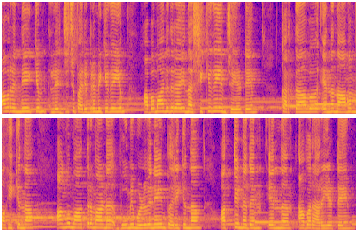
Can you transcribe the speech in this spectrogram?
അവർ എന്നേക്കും ലജ്ജിച്ചു പരിഭ്രമിക്കുകയും അപമാനിതരായി നശിക്കുകയും ചെയ്യട്ടെ. കർത്താവ് എന്ന നാമം വഹിക്കുന്ന അങ്ങ് മാത്രമാണ് ഭൂമി മുഴുവനെയും ഭരിക്കുന്ന അത്യുന്നതൻ എന്ന് അവർ അറിയട്ടെ.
